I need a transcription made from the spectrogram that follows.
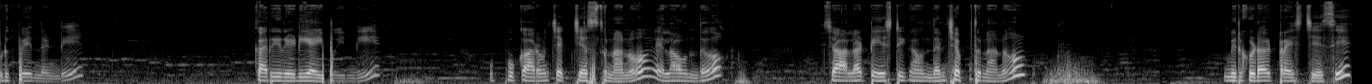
ఉడికిపోయిందండి. కర్రీ రెడీ అయిపోయింది. ఉప్పు కారం చెక్ చేస్తున్నాను. ఎలా ఉందో చాలా టేస్టీగా ఉందని చెప్తున్నాను. మీరు కూడా ట్రై చేసి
